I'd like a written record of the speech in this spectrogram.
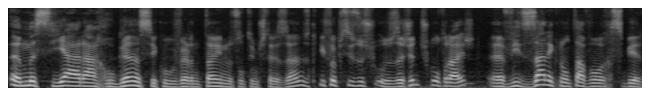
amaciar à arrogância que o governo tem nos últimos três anos e foi preciso os, os agentes culturais avisarem que não estavam a receber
